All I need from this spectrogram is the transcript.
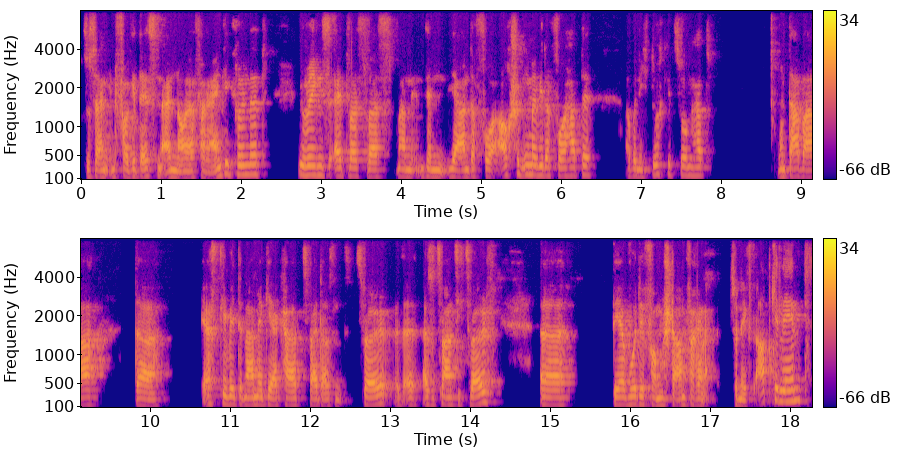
sozusagen infolgedessen ein neuer Verein gegründet. Übrigens etwas, was man in den Jahren davor auch schon immer wieder vorhatte, aber nicht durchgezogen hat. Und da war der erstgewählte Name GRK 2012, äh, also 2012, äh, der wurde vom Stammverein zunächst abgelehnt.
